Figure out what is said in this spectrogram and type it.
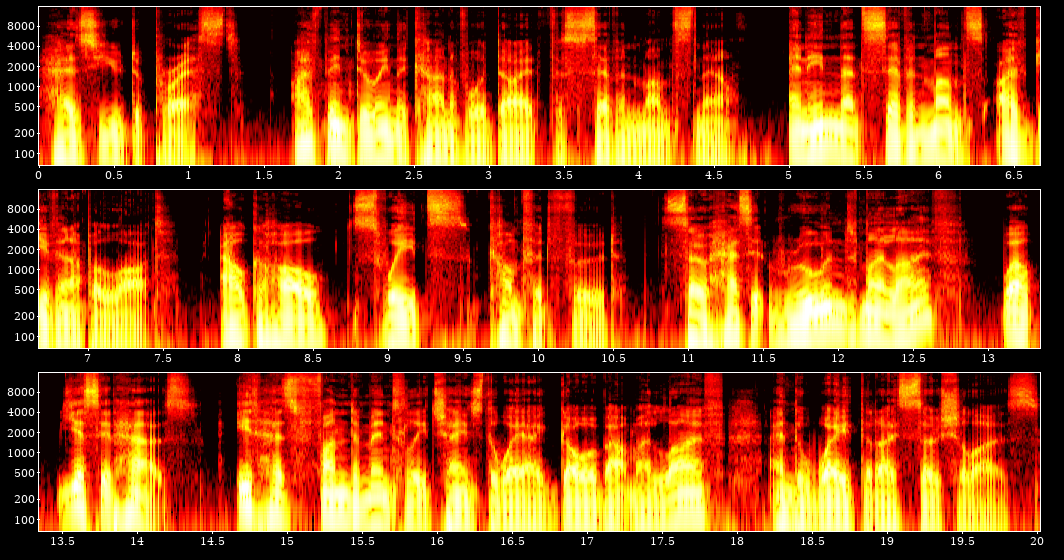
has you depressed. I've been doing the carnivore diet for seven months now. And in that seven months, I've given up a lot alcohol, sweets, comfort food. So has it ruined my life? Well, yes, it has. It has fundamentally changed the way I go about my life and the way that I socialize.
